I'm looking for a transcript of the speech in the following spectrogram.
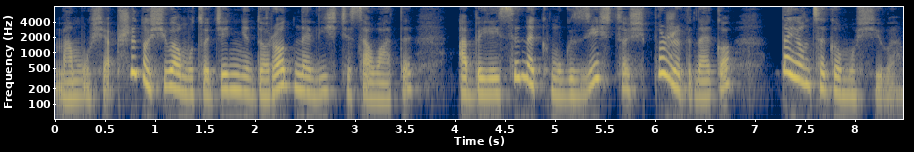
mamusia przynosiła mu codziennie dorodne liście sałaty, aby jej synek mógł zjeść coś pożywnego, dającego mu siłę.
